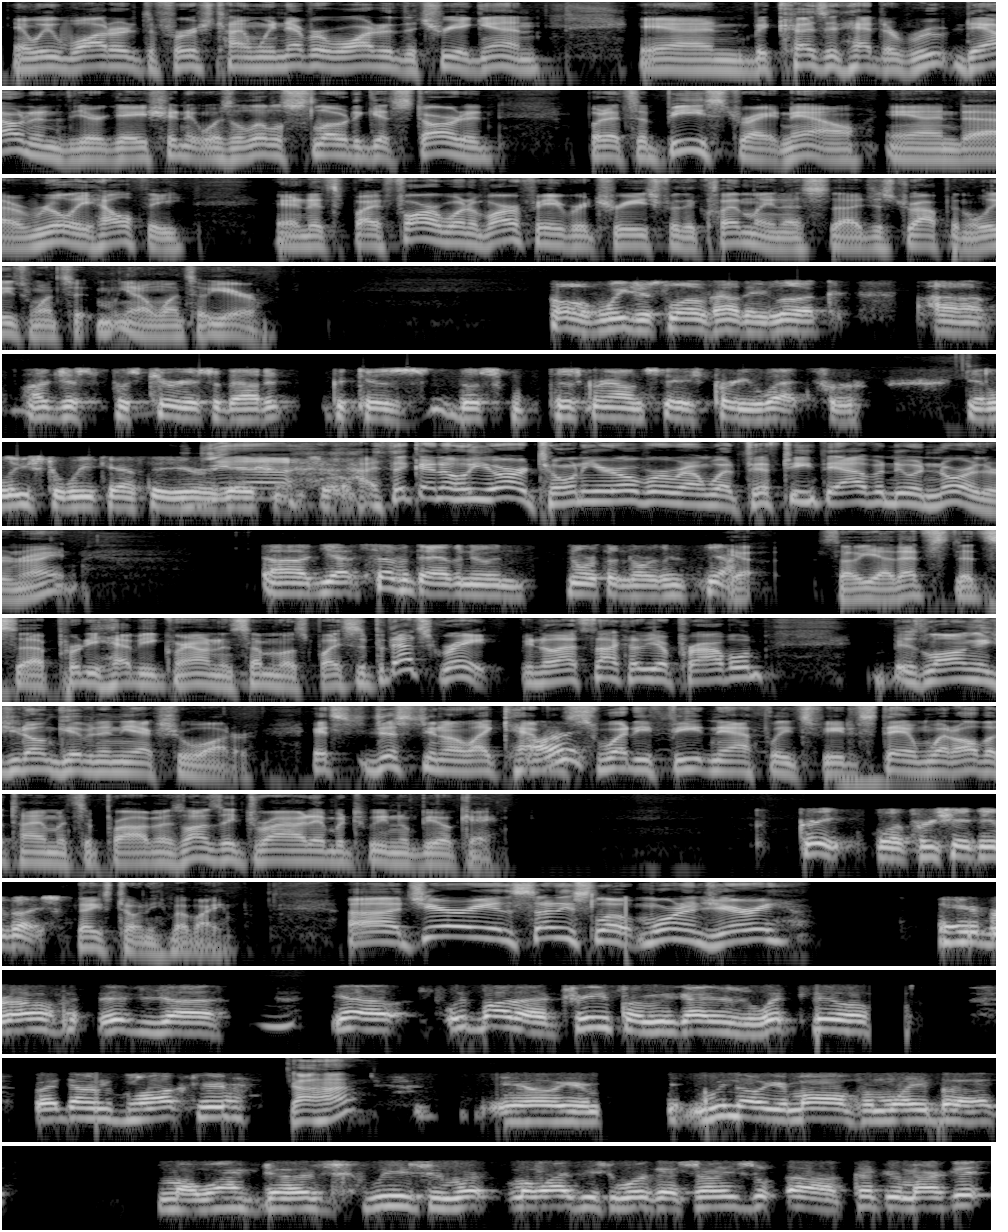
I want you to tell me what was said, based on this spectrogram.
and we watered it the first time. We never watered the tree again. And because it had to root down into the irrigation, it was a little slow to get started, but it's a beast right now and uh, really healthy. And it's by far one of our favorite trees for the cleanliness, uh, just dropping the leaves once, you know, once a year. Oh, we just love how they look. Uh, I just was curious about it because this this ground stays pretty wet for at least a week after the irrigation. Yeah, so. I think I know who you are, Tony. You're over around what 15th Avenue and Northern, right? Uh, yeah, Seventh Avenue and North and Northern. Yeah. yeah. So yeah, that's that's uh, pretty heavy ground in some of those places, but that's great. You know, that's not going to be a problem as long as you don't give it any extra water. It's just you know like having right. sweaty feet and athlete's feet. It's staying wet all the time. It's a problem. As long as they dry out in between, it'll be okay. Great. Well, appreciate the advice. Thanks, Tony. Bye bye. Uh, Jerry in Sunny Slope. Morning, Jerry. Hey, bro. This is uh, yeah. We bought a tree from you guys, Whitfill, right down the block here. Uh huh. You know, your we know your mom from way back. My wife does. We used to work. My wife used to work at Sunny's uh, Country Market.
